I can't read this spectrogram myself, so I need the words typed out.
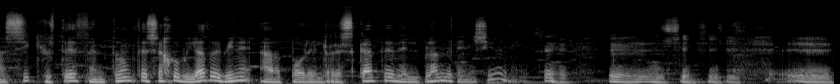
Así que usted entonces se ha jubilado y viene a por el rescate del plan de pensiones. Eh, sí, sí, sí. Eh,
